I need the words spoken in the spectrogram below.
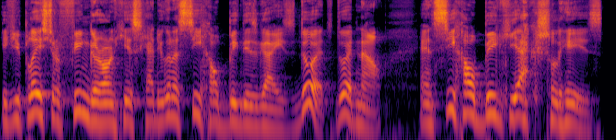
If you place your finger on his head, you're gonna see how big this guy is. Do it, do it now and see how big he actually is.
